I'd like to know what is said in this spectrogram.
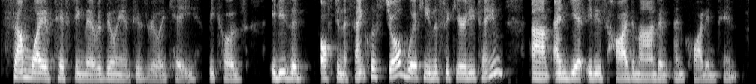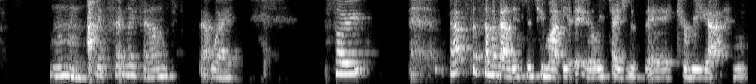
Some way of testing their resilience is really key because it is a, often a thankless job working in the security team, um, and yet it is high demand and, and quite intense. Mm, it certainly sounds that way. So, perhaps for some of our listeners who might be at the early stages of their career and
